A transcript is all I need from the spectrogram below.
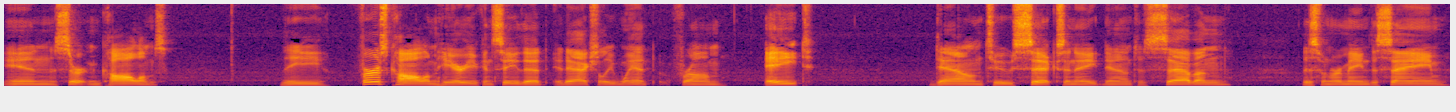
in certain columns. The first column here, you can see that it actually went from 8 down to 6 and 8 down to 7. This one remained the same.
